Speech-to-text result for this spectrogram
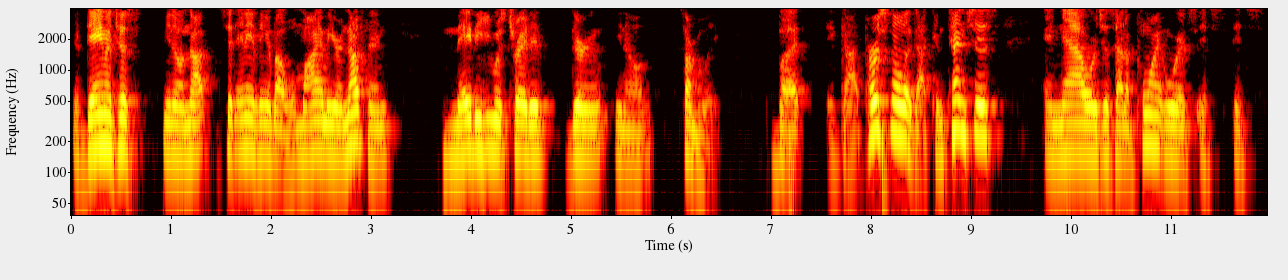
If Dame had just, you know, not said anything about well Miami or nothing, maybe he was traded during, you know, summer league. But it got personal, it got contentious, and now we're just at a point where it's it's it's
